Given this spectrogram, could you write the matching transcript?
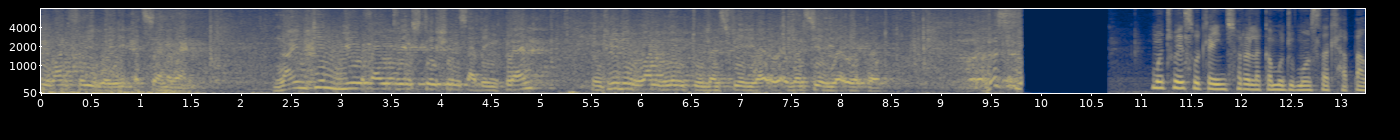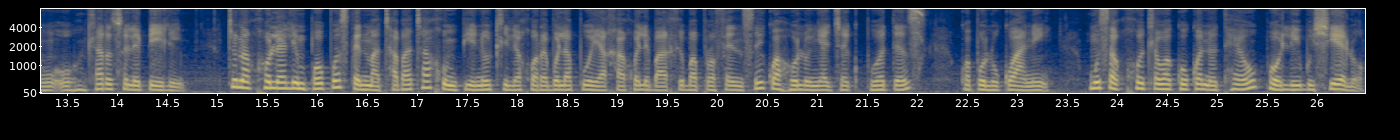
N1 freeway at Samaran. 19 new Gauteng stations are being planned, including one link to Lanseria uh, Airport. This motho e se o tla intshwarela ka modumo o sa tlhapang o tla re tshwele pele. Tonakgolo ya limpopo stan mathabata gompieno o tlile go rebola puo ya gagwe le baagi ba porofense kwa holong ya jack borders kwa polokwane. Mosakgotla wa kokwanotheo poli boshielo.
